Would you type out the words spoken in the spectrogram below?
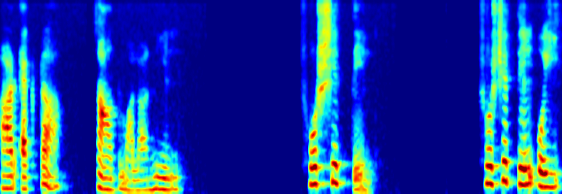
আর একটা চাঁদমালা নীল। সর্ষের তেল। সর্ষের তেল ওই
